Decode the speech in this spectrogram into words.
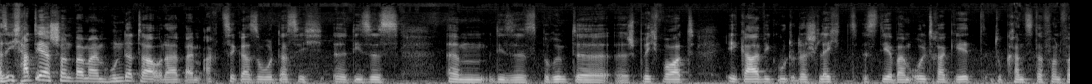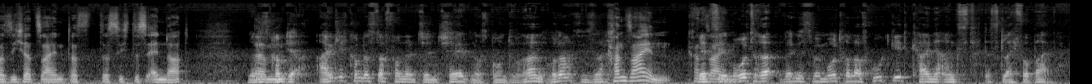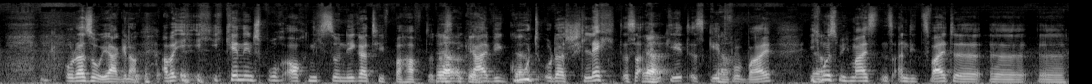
Also ich hatte ja schon bei meinem 100er oder beim 80er so, dass ich äh, dieses, ähm, dieses berühmte äh, Sprichwort, egal wie gut oder schlecht es dir beim Ultra geht, du kannst davon versichert sein, dass, dass sich das ändert. Na, das Ähm, kommt ja, eigentlich kommt das doch von der Jen Shelton aus Bontoran, oder? Sie sagt, Kann sein, kann wenn sein. Ultra, wenn es beim Ultralauf gut geht, keine Angst, das ist gleich vorbei. Oder so, ja, genau. Aber ich, ich, ich kenne den Spruch auch nicht so negativ behaftet. Ja, okay. Egal wie gut oder schlecht es Ja. angeht, es geht Ja. vorbei. Ich Ja. muss mich meistens an die zweite äh, äh,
